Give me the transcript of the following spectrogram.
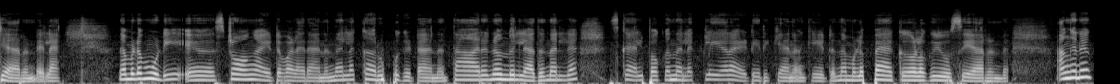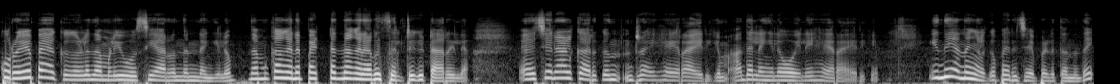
ചെയ്യാറുണ്ട് അല്ലേ? നമ്മുടെ മുടി സ്ട്രോങ് ആയിട്ട് വളരാനും നല്ല കറുപ്പ് കിട്ടാനും താരനൊന്നുമില്ലാതെ നല്ല സ്കാൽപ്പൊക്കെ നല്ല ക്ലിയർ ആയിട്ട് ഇരിക്കാനൊക്കെ ആയിട്ട് നമ്മൾ പാക്കുകളൊക്കെ യൂസ് ചെയ്യാറുണ്ട്. അങ്ങനെ കുറേ പാക്കുകൾ നമ്മൾ യൂസ് ചെയ്യാറുണ്ടെങ്കിലും നമുക്കങ്ങനെ പെട്ടെന്ന് അങ്ങനെ റിസൾട്ട് കിട്ടാറില്ല. ചില ആൾക്കാർക്ക് ഡ്രൈ ഹെയർ ആയിരിക്കും അതല്ലെങ്കിൽ ഓയിലി ഹെയർ ആയിരിക്കും. ഇന്ന് ഞാൻ നിങ്ങൾക്ക് പരിചയപ്പെടുത്തുന്നത്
